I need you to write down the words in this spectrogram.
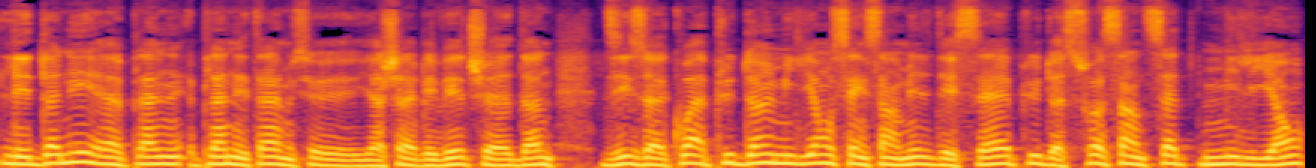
les données planétaires, M. Yacharevich, donnent, disent quoi? Plus d'un million cinq cent mille décès, plus de 67 millions.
